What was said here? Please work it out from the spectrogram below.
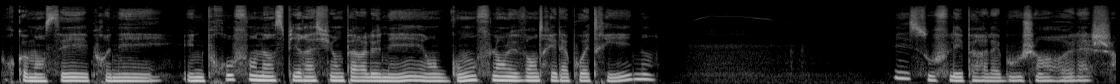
Pour commencer, prenez une profonde inspiration par le nez en gonflant le ventre et la poitrine. Et soufflez par la bouche en relâchant.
